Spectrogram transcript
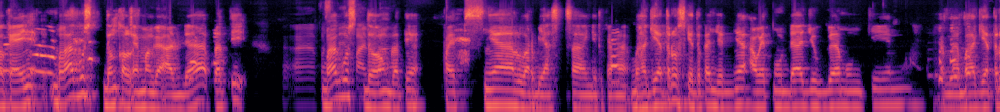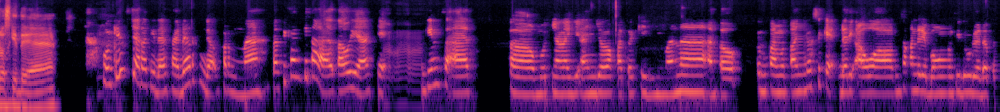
Oh, kayaknya bagus dong kalau emang nggak ada, berarti pas bagus dong, banget. berarti vibes-nya luar biasa gitu karena bahagia terus gitu kan jadinya awet muda juga mungkin karena bahagia terus gitu ya. mungkin secara tidak sadar nggak pernah tapi kan kita nggak tahu ya kayak mungkin saat uh, moodnya lagi anjlok atau kayak gimana atau eh, bukan mood anjlok sih kayak dari awal misalkan dari bangun tidur udah dapet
